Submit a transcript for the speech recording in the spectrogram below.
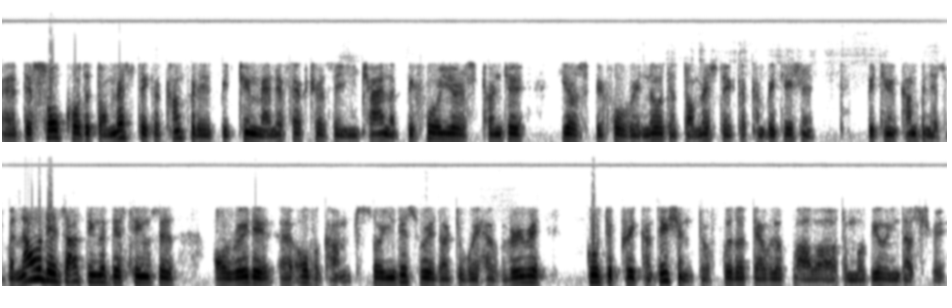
uh, the so-called domestic conflict between manufacturers in China before years 20 years before we know the domestic competition between companies. But nowadays, I think these things are already uh, overcome. So in this way, that we have very good precondition to further develop our automobile industry.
